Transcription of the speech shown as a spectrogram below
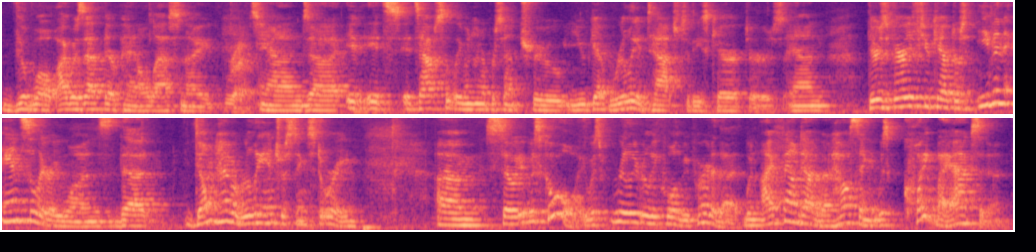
the, well, I was at their panel last night, Right. And uh, it, it's it's absolutely 100% true. You get really attached to these characters, and there's very few characters, even ancillary ones, that don't have a really interesting story. Um, so it was cool. It was really, really cool to be part of that. When I found out about housing, it was quite by accident.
